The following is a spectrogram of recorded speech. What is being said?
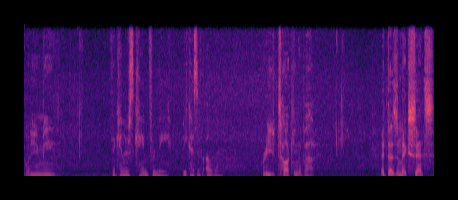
What do you mean? The killers came for me because of Olin. What are you talking about? That doesn't make sense.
